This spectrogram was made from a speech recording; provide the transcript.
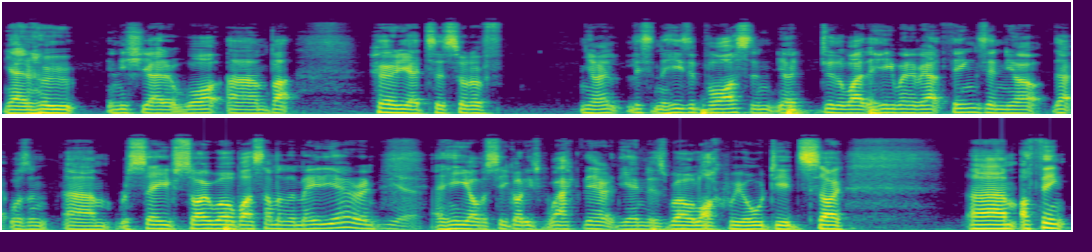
you know, and who initiated what. Um, but Hirdy had to sort of, you know, listen to his advice and you know do the way that he went about things, and you know that wasn't um, received so well by some of the media, and Yeah. and he obviously got his whack there at the end as well, like we all did. So um, I think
